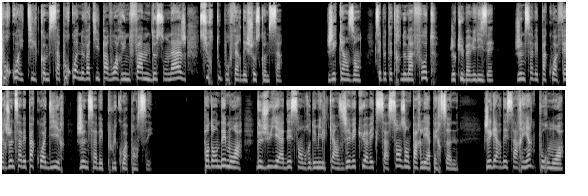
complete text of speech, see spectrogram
Pourquoi est-il comme ça? Pourquoi ne va-t-il pas voir une femme de son âge, surtout pour faire des choses comme ça? J'ai quinze ans, c'est peut-être de ma faute, je culpabilisais. Je ne savais pas quoi faire, je ne savais pas quoi dire, je ne savais plus quoi penser. Pendant des mois, de juillet à décembre 2015, j'ai vécu avec ça sans en parler à personne. J'ai gardé ça rien que pour moi.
